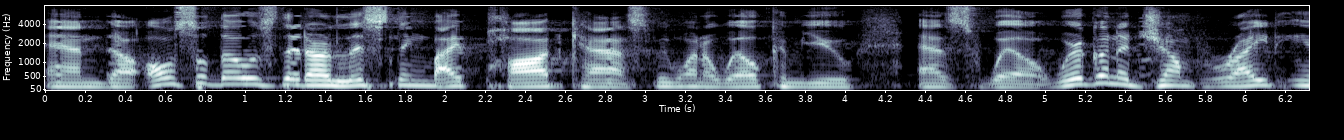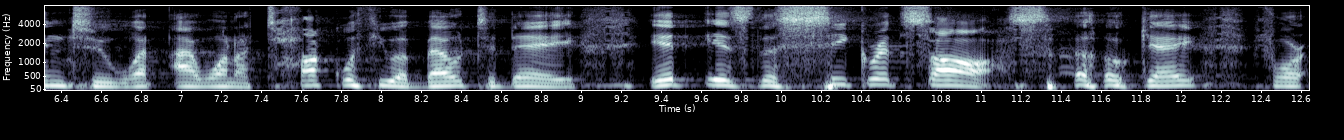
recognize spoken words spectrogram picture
And uh, also, those that are listening by podcast, we want to welcome you as well. We're going to jump right into what I want to talk with you about today. It is the secret sauce, okay, for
